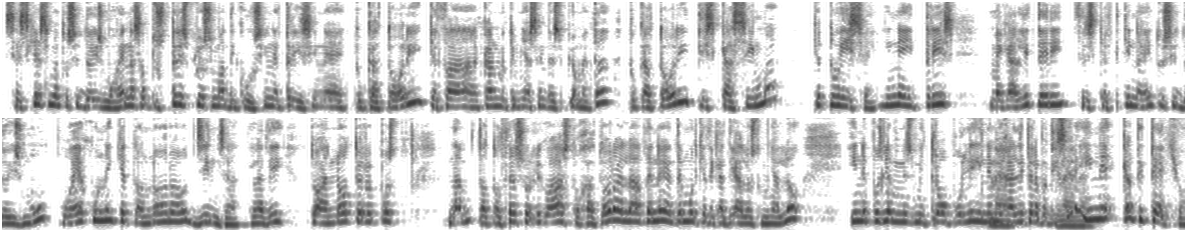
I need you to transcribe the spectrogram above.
σε σχέση με το συντοισμό. Ένας από τους τρεις πιο σημαντικούς. Είναι τρεις. Είναι του Κατόρι και θα κάνουμε και μια σύνδεση πιο μετά. Του Κατόρι, της Κασίμα και του Ίσε. Είναι οι τρεις μεγαλύτεροι θρησκευτικοί ναοί του συντοισμού που έχουν και τον όρο τζίντζα. Δηλαδή το ανώτερο, πώς, να, θα το θέσω λίγο άστοχα τώρα, αλλά δεν, δεν μου έρχεται κάτι άλλο στο μυαλό. Είναι πώς λέμε εμείς Μητρόπολη, είναι ναι. μεγαλύτερα από εκκλησία. Ναι, ναι. Είναι κάτι τέτοιο.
